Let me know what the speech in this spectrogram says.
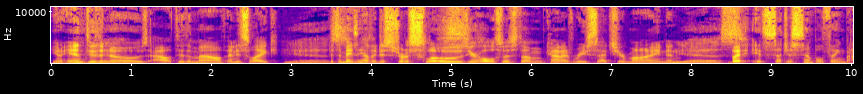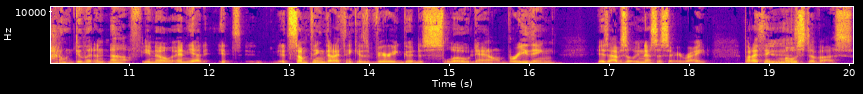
You know, in through the nose, out through the mouth, and it's like Yes. it's amazing how that just sort of slows your whole system, kind of resets your mind, and Yes. but it's such a simple thing, but I don't do it enough, you know. And yet, it's it's something that I think is very good to slow down. Breathing is absolutely necessary, right? But I think Yes. most of us,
